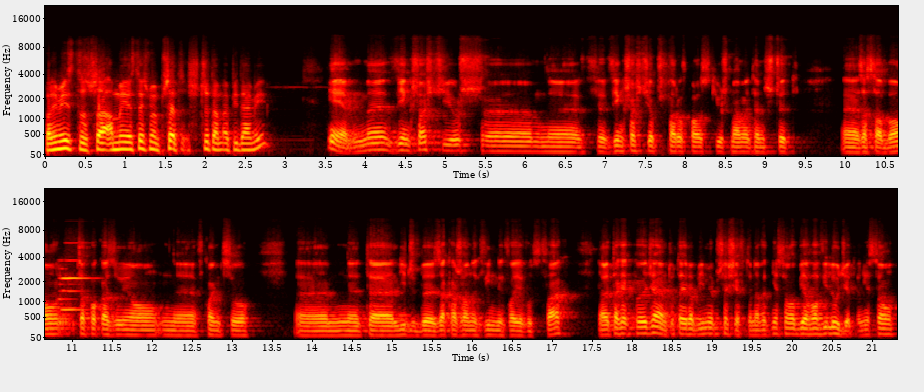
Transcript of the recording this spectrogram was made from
Panie ministrze, a my jesteśmy przed szczytem epidemii? Nie, my w większości już, w większości obszarów Polski już mamy ten szczyt E, za sobą, co pokazują e, w końcu e, te liczby zakażonych w innych województwach. Ale tak jak powiedziałem, tutaj robimy przesiew. To nawet nie są objawowi ludzie, to nie są,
